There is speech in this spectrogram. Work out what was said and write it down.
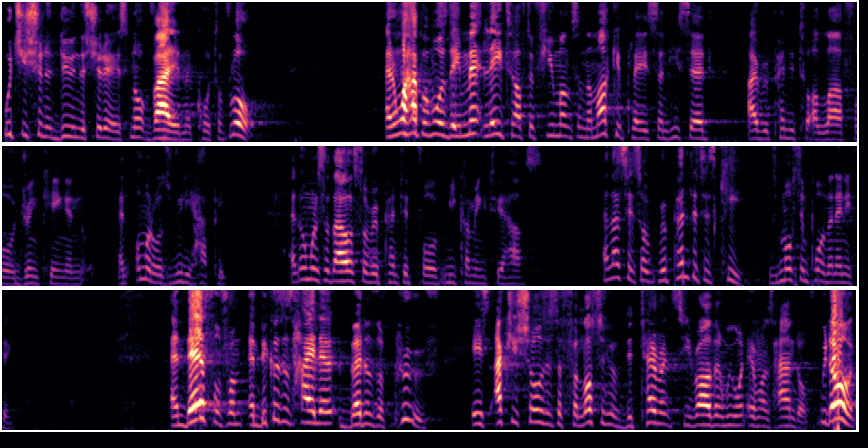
which you shouldn't do in the Sharia. It's not valid in a court of law. And what happened was they met later after a few months in the marketplace and he said, I repented to Allah for drinking and, and Umar was really happy. And Umar said, I also repented for me coming to your house. And that's it. So repentance is key. It's most important than anything. And therefore, from and because it's high burdens of proof, it actually shows us a philosophy of deterrency rather than we want everyone's hand off. We don't.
